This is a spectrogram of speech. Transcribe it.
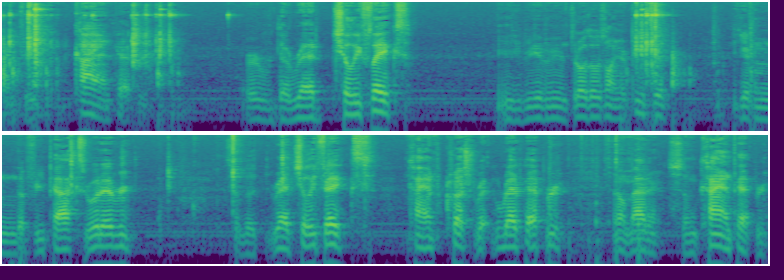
and cayenne pepper or the red chili flakes. You, even throw those on your pizza. You give them the free packs or whatever. So the red chili flakes cayenne crushed red, pepper don't matter. Some cayenne pepper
